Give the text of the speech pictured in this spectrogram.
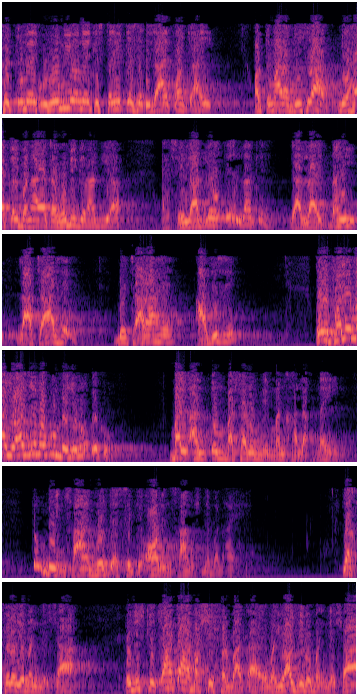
फिर तुम्हें रूमियों ने किस तरीके से इजाएँ पहुंचाई। और तुम्हारा दूसरा जो हैकल बनाया था वो भी गिरा दिया। ऐसे ही लाडले होते हैं अल्लाह के। या अल्लाह इतना ही लाचार है, बेचारा है, आजिज है। कोई फले मैं कुम बेजुनूब को बल अंतुम बशरुम में मन खलक। नहीं, तुम भी इंसान हो जैसे कि और इंसान उसने बनाए हैं। यकफिर शाह वो जिसको चाहता है बख्शिश फरमाता है, वह युजिब शाह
